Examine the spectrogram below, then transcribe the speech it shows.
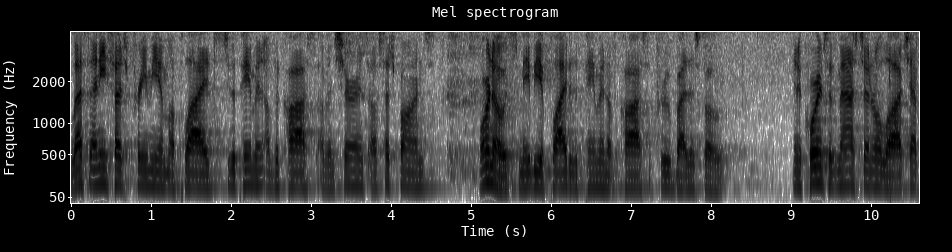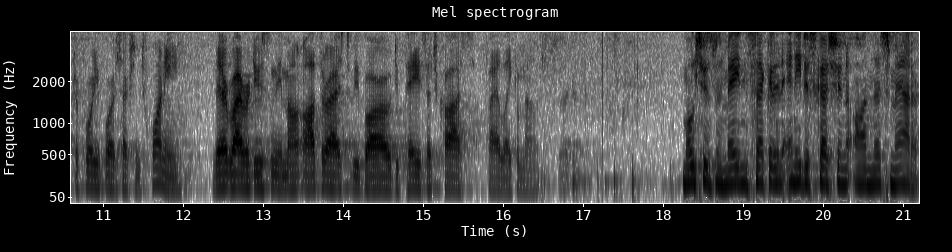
less any such premium applied to the payment of the costs of insurance of such bonds or notes may be applied to the payment of costs approved by this vote. In accordance with Mass General Law, Chapter 44, Section 20, thereby reducing the amount authorized to be borrowed to pay such costs by a like amount. Motion's been made and seconded. Any discussion on this matter?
